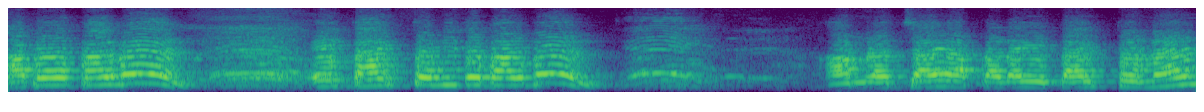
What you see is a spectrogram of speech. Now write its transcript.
আপনারা পারবেন? এই দায়িত্ব নিতে পারবেন? আমরা চাই আপনারা এই দায়িত্ব নেন।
